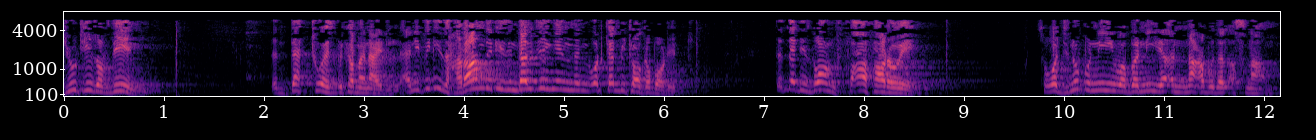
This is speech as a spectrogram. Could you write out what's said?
duties of deen then that too has become an idol. And if it is haram that he's indulging in, then what can we talk about it? Then that is gone far, far away. So وَجْنُبْنِي وَبَنِيَ أَن نَعْبُدَ الْأَصْنَامِ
